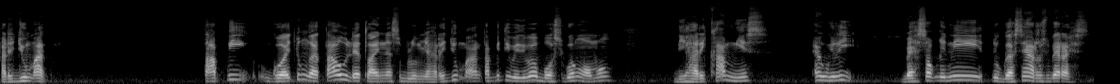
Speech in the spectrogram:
hari Jumat, tapi gue itu nggak tahu deadline-nya sebelumnya hari Jumat, tapi tiba-tiba bos gue ngomong di hari Kamis, eh Willy, besok ini tugasnya harus beres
